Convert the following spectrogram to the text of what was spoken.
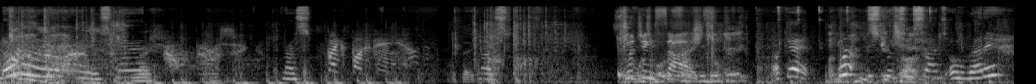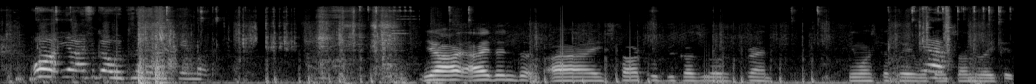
Nice. Nice. Nice. Nice. Switching Functions sides. okay? Okay, I'm we're gonna get switching tired. sides already. Oh yeah, I forgot we played another game mode. Yeah, I, I didn't. I started because you were a friend. He wants to play with Yeah. us unrated.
